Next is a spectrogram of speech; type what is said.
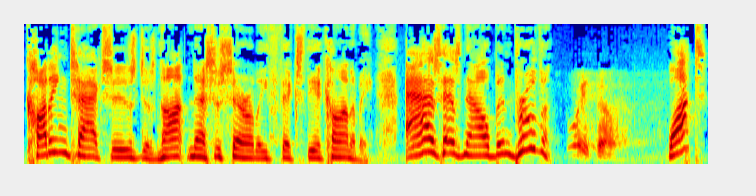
Cutting taxes does not necessarily fix the economy, as has now been proven. Though. What?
